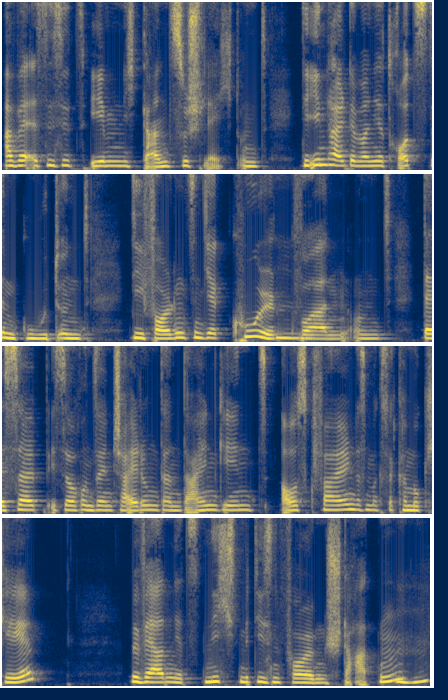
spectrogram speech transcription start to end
Aber es ist jetzt eben nicht ganz so schlecht. Und die Inhalte waren ja trotzdem gut und die Folgen sind ja cool mhm. geworden. Und deshalb ist auch unsere Entscheidung dann dahingehend ausgefallen, dass wir gesagt haben, okay, wir werden jetzt nicht mit diesen Folgen starten, mhm.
